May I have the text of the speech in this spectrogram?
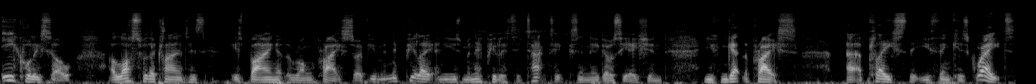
Equally so, a loss for the client is, is buying at the wrong price. So if you manipulate and use manipulative tactics in negotiation, you can get the price at a place that you think is great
